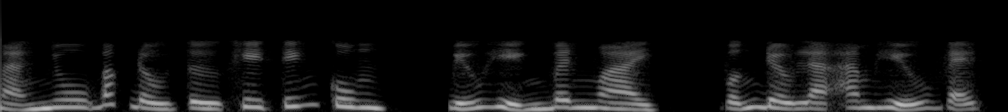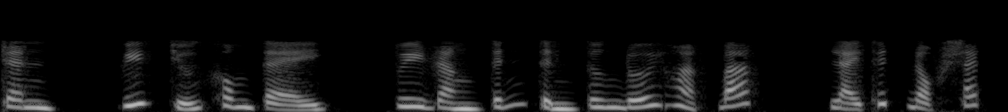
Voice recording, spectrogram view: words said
Mạn Nhu bắt đầu từ khi tiến cung, biểu hiện bên ngoài, vẫn đều là am hiểu vẽ tranh, viết chữ không tệ, tuy rằng tính tình tương đối hoạt bát, lại thích đọc sách,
